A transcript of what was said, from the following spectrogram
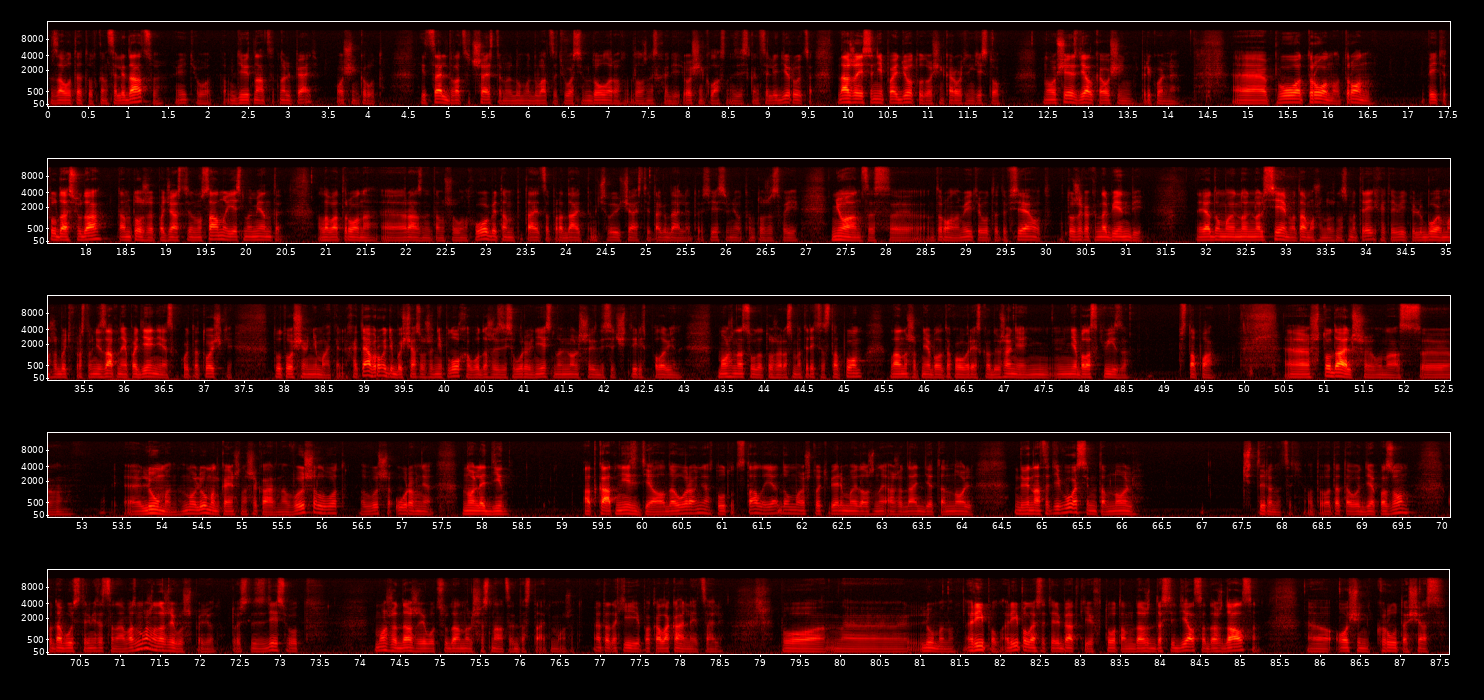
за вот эту вот консолидацию, видите, вот там 19.05, очень круто. И цель 26, там, я думаю, 28 долларов должны сходить. Очень классно здесь консолидируется. Даже если не пойдет, тут очень коротенький стоп. Но вообще сделка очень прикольная. Э, по трону. Трон, видите, туда-сюда. Там тоже по Джастину Сану есть моменты. Лаватрона э, разные, там, что он хобби там пытается продать там свою часть и так далее. То есть есть у него там тоже свои нюансы с э, троном. Видите, вот это все, вот, тоже как на BNB. Я думаю 0.07, вот там уже нужно смотреть, хотя видите, любое может быть просто внезапное падение с какой-то точки. Тут очень внимательно. Хотя вроде бы сейчас уже неплохо, вот даже здесь уровень есть 0.064 с половиной. Можно отсюда тоже рассмотреть со стопом. Главное, чтобы не было такого резкого движения, не было сквиза стопа. Э, что дальше у нас? Э, э, люман. Ну, Люман, конечно, шикарно. Вышел вот, выше уровня 0.1 откат не сделал до уровня, тут вот стал, и я думаю, что теперь мы должны ожидать где-то 0.12.8, там 0.14. Вот, вот это вот диапазон, куда будет стремиться цена. Возможно, даже и выше пойдет. То есть здесь вот может даже и вот сюда 0.16 достать может. Это такие пока локальные цели по э, Люману. Ripple. Ripple, кстати, ребятки, кто там даже досиделся, дождался, э, очень круто сейчас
